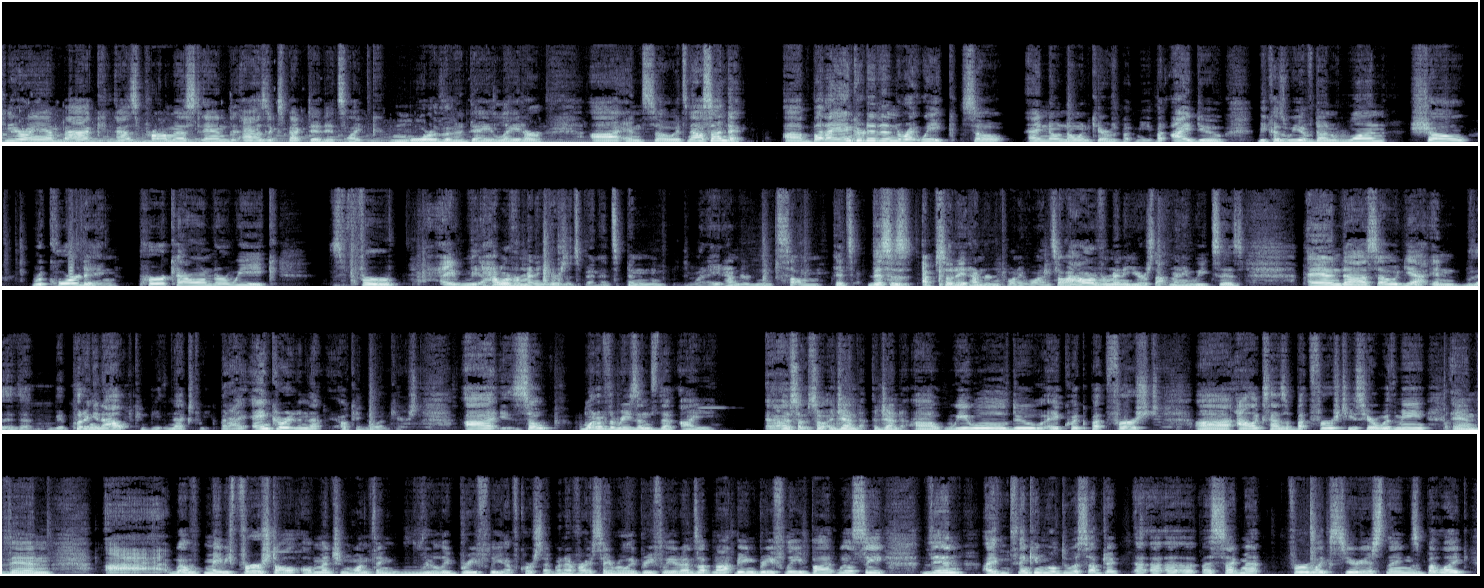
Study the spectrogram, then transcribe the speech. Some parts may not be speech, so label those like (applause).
Here I am back as promised and as expected. It's like more than a day later. Uh, and so it's now Sunday. Uh, but I anchored it in the right week. So I know no one cares but me, but I do because we have done one show recording per calendar week for however many years it's been. It's been what 800 and some. It's this is episode 821. So however many years that many weeks is. And uh, so yeah, and the, the, putting it out can be the next week, but I anchor it in that. Okay, no one cares. Uh, so one of the reasons that I uh, so so agenda agenda. Uh, we will do a quick but first. Uh, alex has a but first. He's here with me. And then uh, well maybe first I'll, I'll mention one thing really briefly. Of course whenever i say really briefly it ends up not being briefly but we'll see. Then i'm thinking we'll do a subject a, a, a segment for like serious things but like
